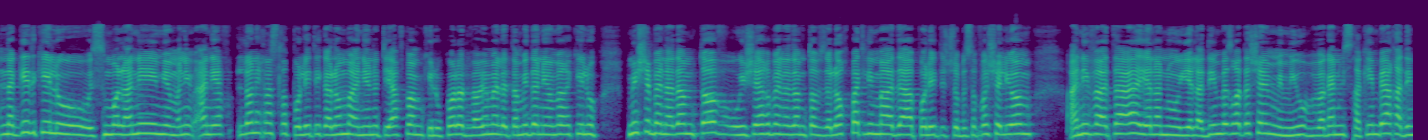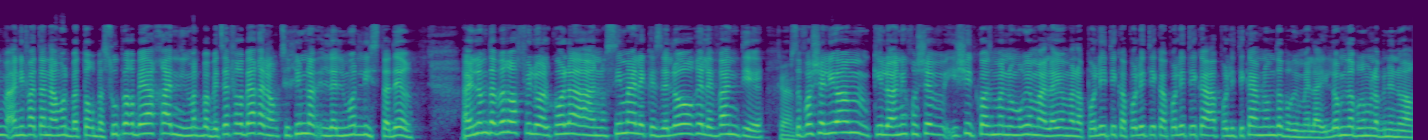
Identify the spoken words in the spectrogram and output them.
נגיד כאילו שמאלנים, ימנים, אני לא נכנס לפוליטיקה, לא מעניין אותי אף פעם, כאילו כל הדברים האלה, תמיד אני אומר כאילו, מי שבן אדם טוב, הוא יישאר בן אדם טוב, זה לא אכפת לי מה הדעה הפוליטית שלו, בסופו של יום, אני ואתה, יהיה לנו ילדים בעזרת השם, הם יהיו בגן משחקים ביחד, אני ואתה נעמוד בתור בסופר ביחד, נלמד בבית ספר ביחד, אנחנו צריכים ללמוד להסתדר. אני לא מדבר אפילו על כל הנושאים האלה, כי זה לא רלוונטי. כן. בסופו של יום, כאילו, אני חושב, אישית, כל הזמן אומרים על היום על הפוליטיקה, פוליטיקה, פוליטיקה, הפוליטיקאים לא מדברים אליי, לא מדברים לבני נוער.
